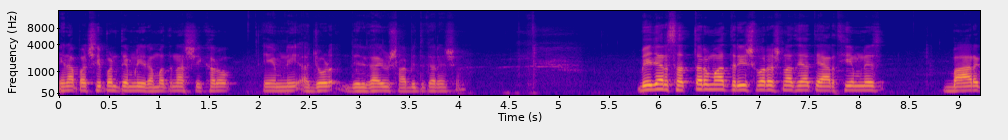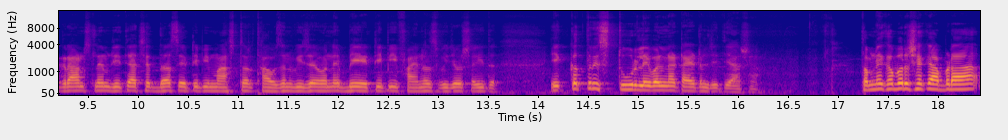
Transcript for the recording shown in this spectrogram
એના પછી પણ તેમની રમતના શિખરો એમની અજોડ દીર્ઘાયુ સાબિત કરે છે. બે હજાર સત્તરમાં ત્રીસ વર્ષના થયા ત્યારથી એમણે બાર ગ્રાન્ડ સ્લેમ જીત્યા છે, દસ એટીપી માસ્ટર થાઉઝન્ડ વિજયો અને બે એટીપી ફાઇનલ્સ વિજયો સહિત એકત્રીસ ટૂર લેવલના ટાઇટલ જીત્યા છે. તમને ખબર છે કે આપણા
